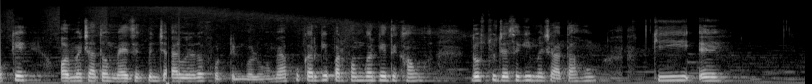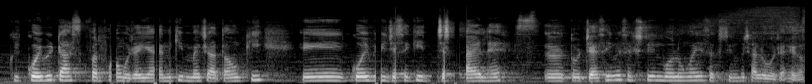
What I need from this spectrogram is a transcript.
ओके? और मैं चाहता हूँ मैजिक पिन चालू हो जाए तो फोर्टीन बोलूँगा। मैं आपको करके परफॉर्म करके दिखाऊँगा। दोस्तों, जैसे कि मैं चाहता हूँ कि कि कोई भी टास्क परफॉर्म हो जाए यानी कि मैं चाहता हूँ कि ए, कोई भी जैसे कि जस्टाइल है तो जैसे ही मैं सिक्सटीन बोलूँगा ये सिक्सटीन पे चालू हो जाएगा।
